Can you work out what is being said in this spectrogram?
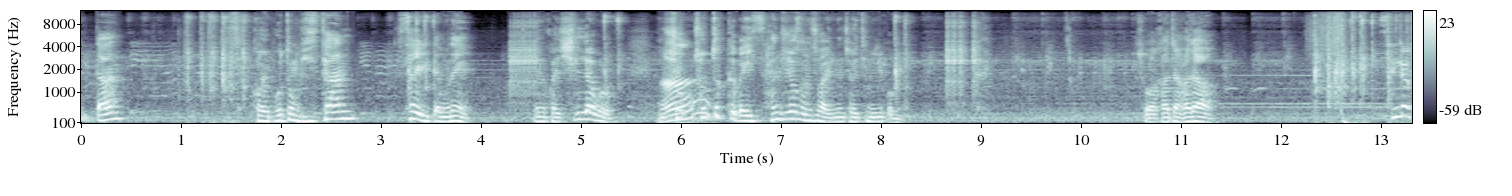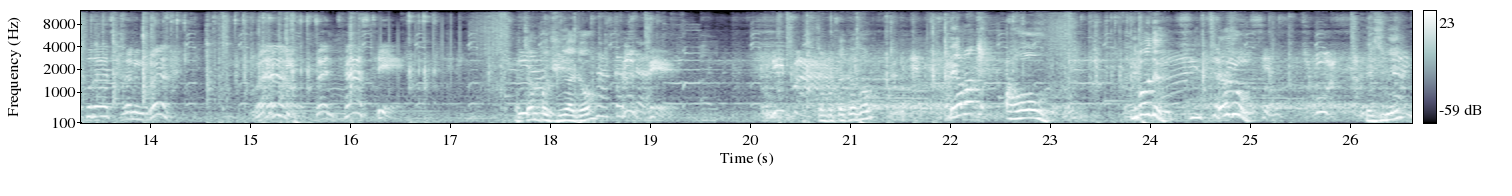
일단 거의 보통 비슷한 스타일이기 때문에 얘는 거의 실력으로 초, 초특급 에이스 한주혁 선수가 있는 저희 팀일 겁니다. 좋아 가자 가자. 생각보다 잘하는구나. 와우, 판타스틱. 점프 중요하죠. 점프 뺏겨서 내가 맞게. 아우 리버드 내가 줘. 열심히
